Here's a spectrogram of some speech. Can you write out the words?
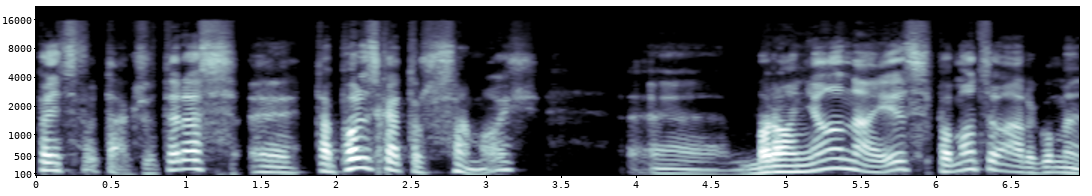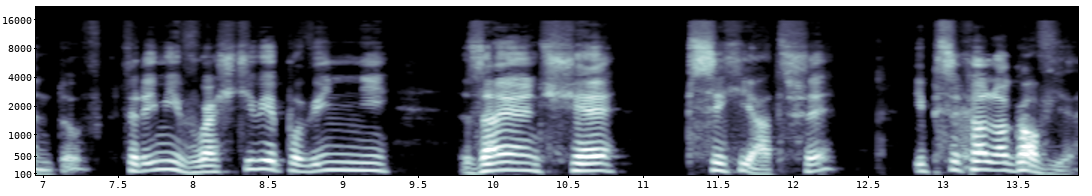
Państwu tak, że teraz ta polska tożsamość broniona jest z pomocą argumentów, którymi właściwie powinni zająć się psychiatrzy i psychologowie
